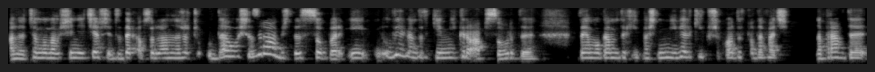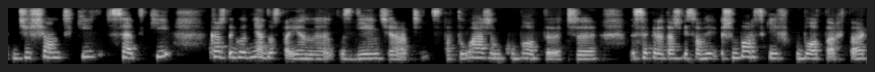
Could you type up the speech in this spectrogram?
ale czemu mam się nie cieszyć, że tak absurdalne rzeczy udało się zrobić, to jest super i uwielbiam takie mikroabsurdy. Tutaj mogłam takich właśnie niewielkich przykładów podawać naprawdę dziesiątki, setki, Każdego dnia dostajemy zdjęcia, czy z tatuażem Kuboty, czy sekretarz Wiesławy Szymborskiej w Kubotach, tak,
